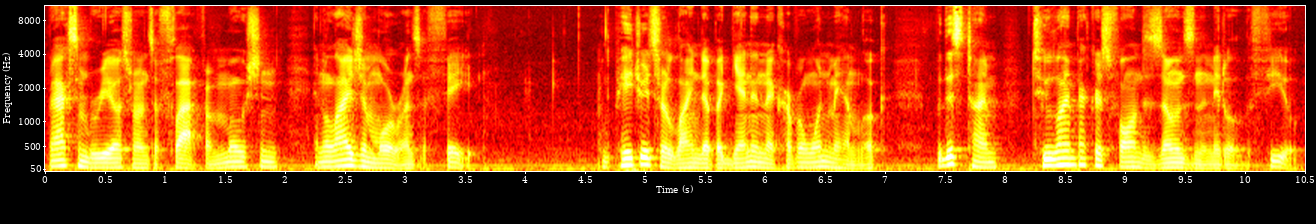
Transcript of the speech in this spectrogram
Braxton Berrios runs a flat from motion, and Elijah Moore runs a fade. The Patriots are lined up again in a cover one man look, but this time, two linebackers fall into zones in the middle of the field.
